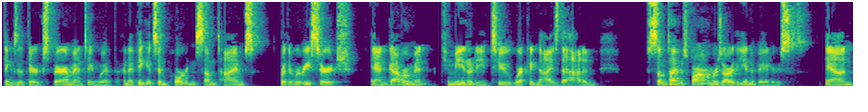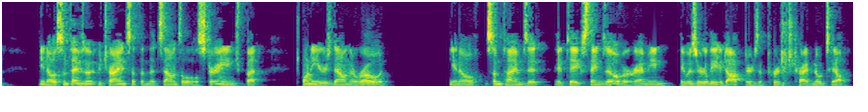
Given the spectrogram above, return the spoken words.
things that they're experimenting with. And I think it's important sometimes for the research and government community to recognize that. And sometimes farmers are the innovators. And, you know, sometimes they might be trying something that sounds a little strange, but 20 years down the road, you know, sometimes it it takes things over. I mean, it was early adopters that first tried no-till.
